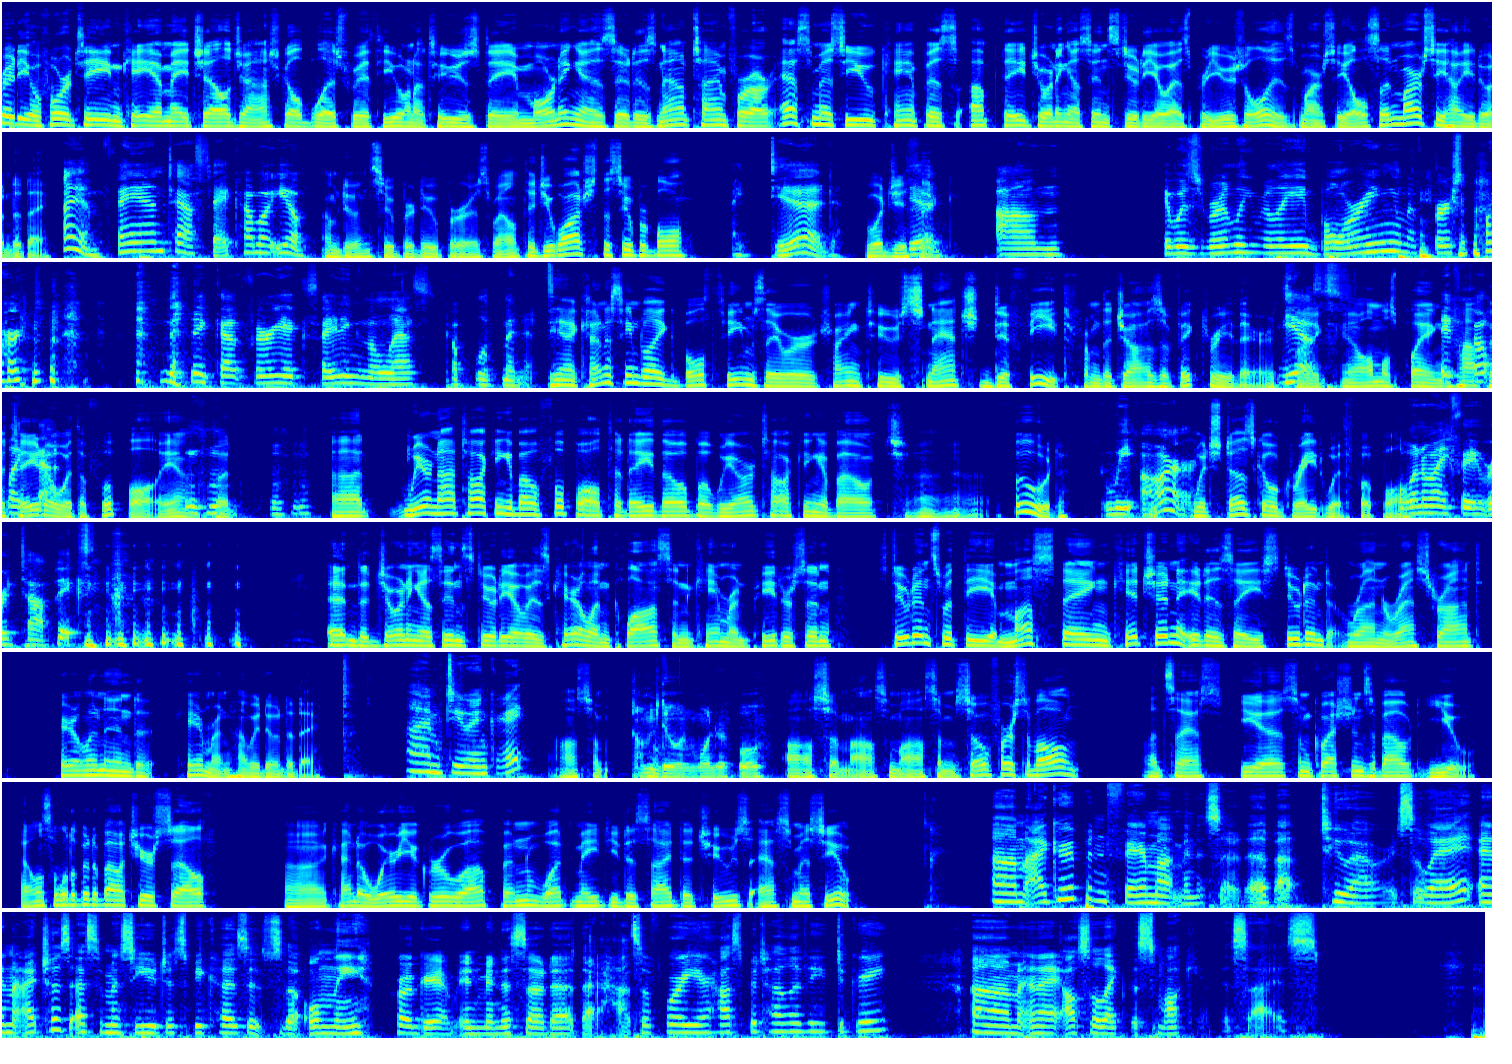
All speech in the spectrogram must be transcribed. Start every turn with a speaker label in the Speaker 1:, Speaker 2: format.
Speaker 1: Radio 14 KMHL, Josh Goldblish with you on a Tuesday morning as it is now time for our SMSU campus update. Joining us in studio as per usual is Marcy Olson. Marcy, how you doing today?
Speaker 2: I am fantastic. How about you?
Speaker 1: I'm doing super duper as well. Did you watch the Super Bowl?
Speaker 2: I did.
Speaker 1: What'd you
Speaker 2: Did.
Speaker 1: think?
Speaker 2: Um, it was really, really boring the first part. then it got very exciting in the last couple of minutes.
Speaker 1: Yeah, it kind of seemed like both teams they were trying to snatch defeat from the jaws of victory there. It's
Speaker 2: Yes.
Speaker 1: like you know, almost playing
Speaker 2: It
Speaker 1: hot
Speaker 2: like
Speaker 1: potato.
Speaker 2: Mm-hmm,
Speaker 1: with a football. Yeah, but uh, we are not talking about football today, though. But we are talking about uh, food,
Speaker 2: We are.
Speaker 1: which does go great with football.
Speaker 2: One of my favorite topics.
Speaker 1: And uh, joining us in studio is Karalyn Closs and Cameron Peterson, students with the Mustang Kitchen. It is a student-run restaurant. Karalyn and Cameron, how are we doing today?
Speaker 3: I'm doing great.
Speaker 1: Awesome,
Speaker 4: I'm doing wonderful.
Speaker 1: awesome, awesome, awesome. So first of all, let's ask you some questions about you. Tell us a little bit about yourself, uh, kind of where you grew up, and what made you decide to choose SMSU.
Speaker 3: Um, I grew up in Fairmont, Minnesota, about two hours away, and I chose SMSU just because it's the only program in Minnesota that has a four year hospitality degree. Um, and I also like the small campus size.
